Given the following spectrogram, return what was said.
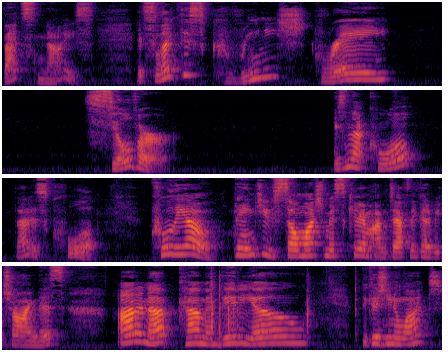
that's nice. It's like this greenish gray silver isn't that cool? That is cool. Coolio. Thank you so much, Miss Kim. I'm definitely going to be trying this on an upcoming video. Because you know what?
